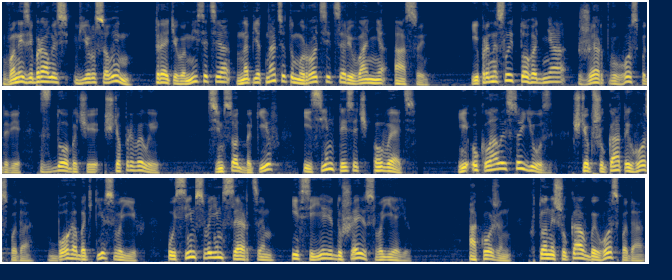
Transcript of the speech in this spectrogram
Вони зібрались в Єрусалим третього місяця на п'ятнадцятому році царювання Аси і принесли того дня жертву Господові здобичі, що привели сімсот биків і сім тисяч овець, і уклали союз, щоб шукати Господа, Бога батьків своїх, усім своїм серцем і всією душею своєю. А кожен, хто не шукав би Господа,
